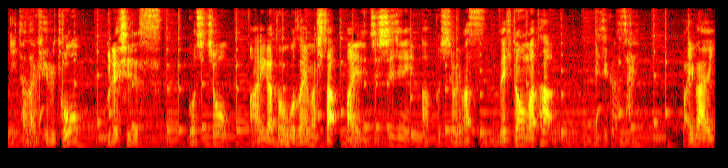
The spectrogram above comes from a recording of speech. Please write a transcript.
いただけると嬉しいです。ご視聴ありがとうございました。毎日7時にアップしております。ぜひともまた見てください。バイバイ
